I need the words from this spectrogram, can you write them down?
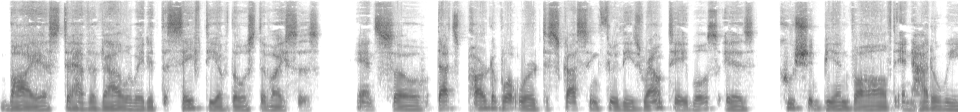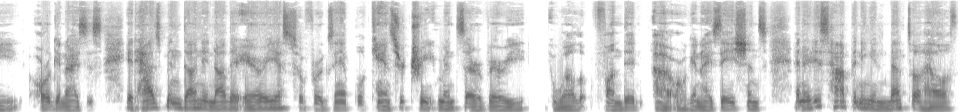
bias to have evaluated the safety of those devices. And so that's part of what we're discussing through these roundtables is who should be involved and how do we organize this? It has been done in other areas. So, for example, cancer treatments are very well funded uh, organizations, and it is happening in mental health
